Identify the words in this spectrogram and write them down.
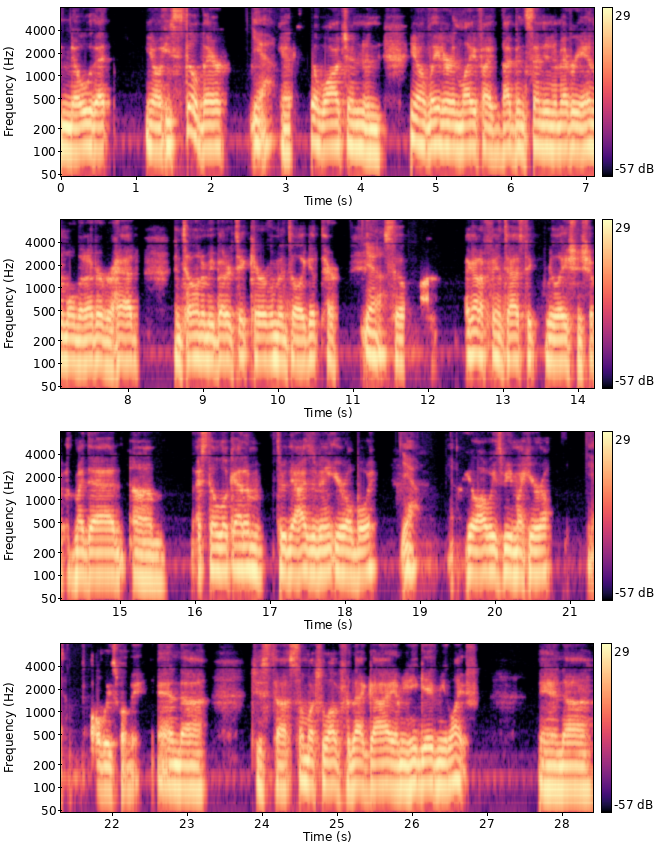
and know that, you know, he's still there. Yeah. You know, still watching. And, you know, later in life, I, I've been sending him every animal that I've ever had and telling him he better take care of them until I get there. Yeah. So I got a fantastic relationship with my dad. Um, I still look at him through the eyes of an eight year old boy. Yeah. yeah. He'll always be my hero. Yeah. Always will be. And uh, just uh, so much love for that guy. I mean, he gave me life. And, uh,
